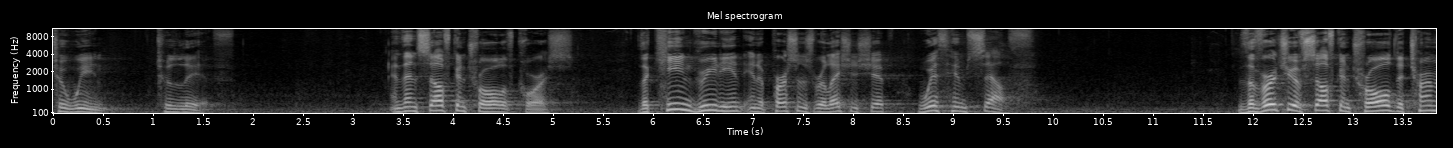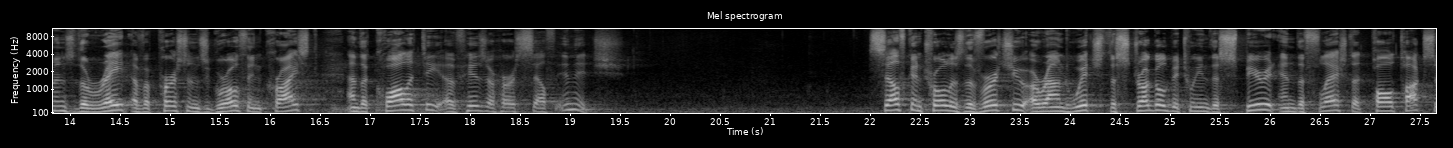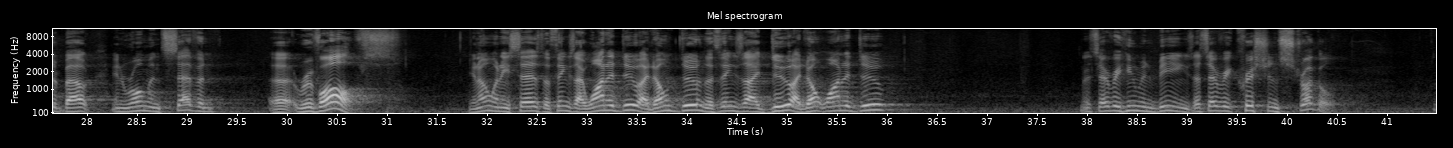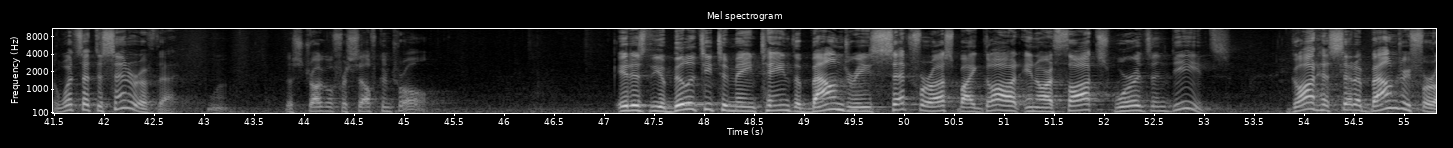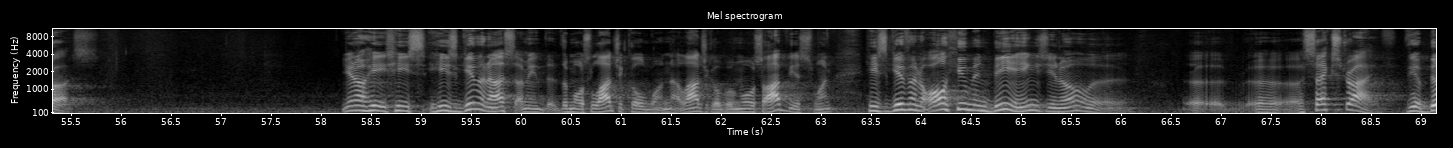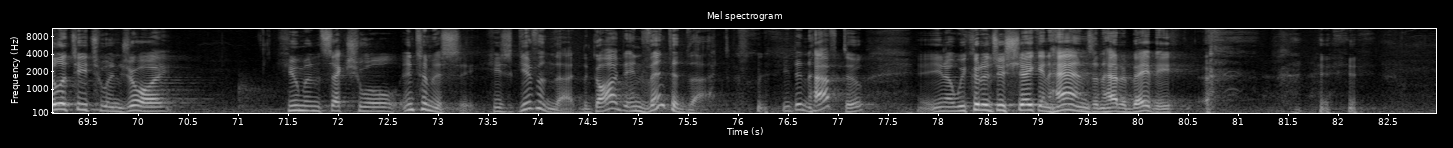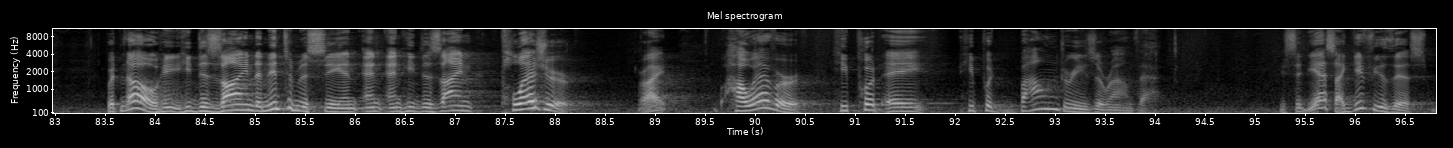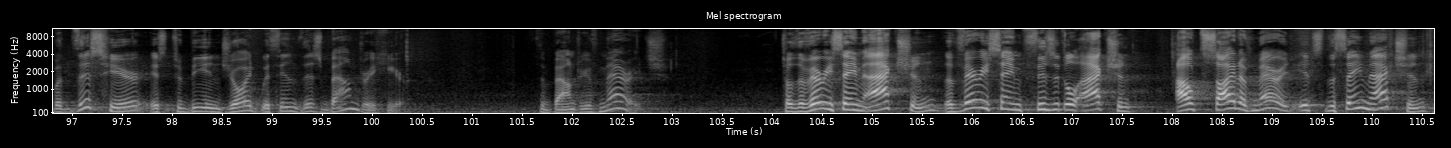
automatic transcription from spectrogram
to win, to live. And then self-control, of course, the key ingredient in a person's relationship with himself. The virtue of self-control determines the rate of a person's growth in Christ and the quality of his or her self-image. Self-control is the virtue around which the struggle between the spirit and the flesh that Paul talks about in Romans 7 uh, revolves. You know, when he says the things I want to do, I don't do, and the things I do, I don't want to do. That's every human being's, that's every Christian's struggle. What's at the center of that? The struggle for self-control. It is the ability to maintain the boundaries set for us by God in our thoughts, words, and deeds. God has set a boundary for us. You know, he, he's, he's given us, I mean, the, the, most logical one, not logical, but the most obvious one, he's given all human beings you know, uh, uh, uh, a sex drive, the ability to enjoy human sexual intimacy. He's given that. God invented that. he didn't have to. You know, we could have just shaken hands and had a baby. but no, he, he designed an intimacy and, and, and he designed pleasure, right? However, he put, a, he put boundaries around that. He said, yes, I give you this, but this here is to be enjoyed within this boundary here, the boundary of marriage. So the very same action, the very same physical action outside of marriage, it's the same action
